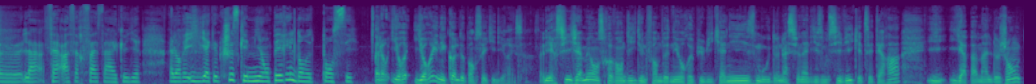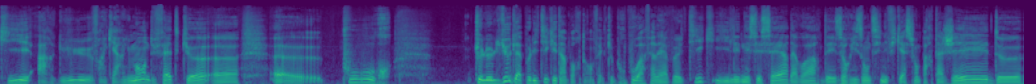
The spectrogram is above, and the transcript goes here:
euh, la faire à faire face à accueillir. Alors il y a quelque chose qui est mis en péril dans notre pensée. Alors, il y, aurait, une école de pensée qui dirait ça. C'est-à-dire, si jamais on se revendique d'une forme de néo-républicanisme ou de nationalisme civique, etc., il, y a pas mal de gens qui arguent, enfin, qui argumentent du fait que euh, euh, pour que le lieu de la politique est important en fait, que pour pouvoir faire de la politique, il est nécessaire d'avoir des horizons de signification partagés, de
